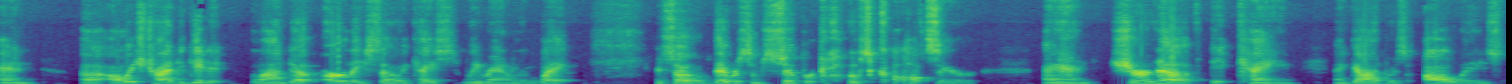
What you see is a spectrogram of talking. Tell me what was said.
and uh, always tried to get it lined up early so in case we ran a little late. And so there were some super close calls there. And sure enough, it came. And God was always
